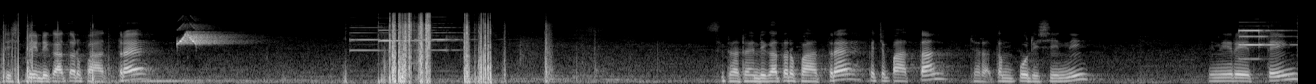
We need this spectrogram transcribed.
display indikator baterai sudah ada indikator baterai kecepatan jarak tempuh di sini. Ini rating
